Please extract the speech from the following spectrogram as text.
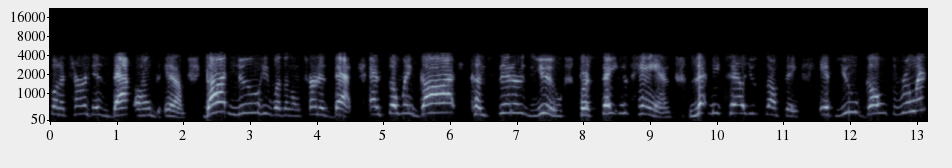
going to turn his back on him. God knew he wasn't going to turn his back. And so when God considers you for Satan's hands, let me tell you something. If you go through it,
